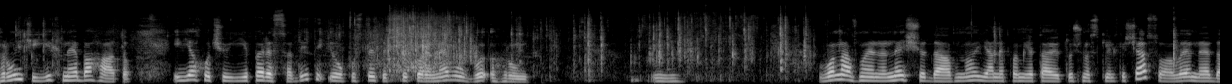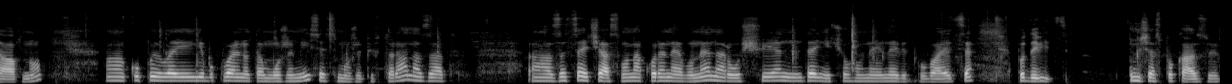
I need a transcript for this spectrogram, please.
ґрунті їх небагато. І я хочу її пересадити і опустити всю кореневу в ґрунт. Вона в мене нещодавно, я не пам'ятаю точно скільки часу, але недавно. Купила її буквально там, може, місяць, може півтора назад. За цей час вона кореневу не нарощує, ніде нічого в неї не відбувається. Подивіться, зараз показую.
